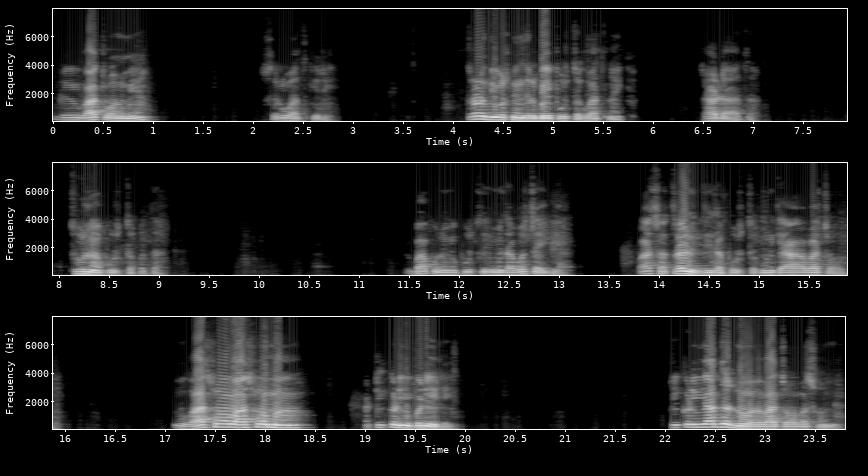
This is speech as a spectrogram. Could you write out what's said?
એટલે એ વાંચવાનું મેં શરૂઆત કરી. ત્રણ દિવસની અંદર બે પુસ્તક વાંચ નાખ્યા. જાડા હતા. જૂના પુસ્તક હતા. બાપુને મેં પુસ્તક બધા વચાઈ ગયા. પાછા ત્રણ દીધા પુસ્તક. મને કે આ વાંચો હવે. વાંચવા વાંચવામાં આ ટીકડીઓ પડી રહી. ટીકડીઓ યાદ જ ન હોય વાંચવા વાંચવામાં.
